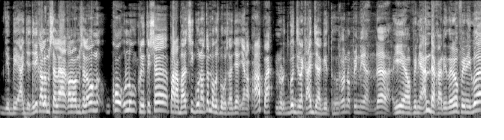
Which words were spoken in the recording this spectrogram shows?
JB aja. Jadi kalau misalnya kalau misalnya oh kok lu kritisnya parah banget sih, gue nonton bagus-bagus aja. Ya nggak apa-apa. Menurut gue jelek aja gitu. Itu kan opini anda. Iya, opini Anda kan itu opini gue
